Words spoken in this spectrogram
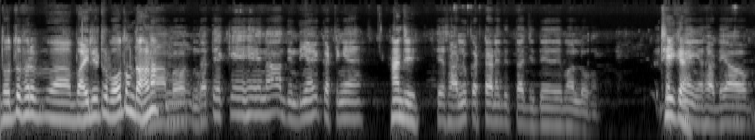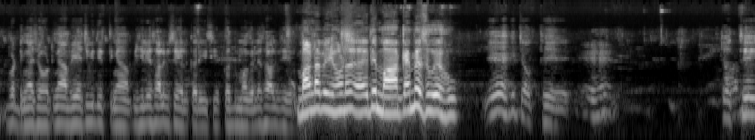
ਦੁੱਧ ਫਿਰ ਅ, 22 ਲੀਟਰ ਬਹੁਤ ਹੁੰਦਾ ਹਨਾ? ਹਾਂ ਬਹੁਤ ਹੁੰਦਾ। ਤੇ ਇੱਕ ਇਹ ਨਾ ਦਿੰਦੀਆਂ ਵੀ ਕੱਟੀਆਂ। ਹਾਂਜੀ। ਤੇ ਸਾਨੂੰ ਕੱਟਾ ਨੇ ਦਿੱਤਾ ਜਿੱਦੇ ਦੇ ਮੰਨ ਲਓ। ਠੀਕ ਕੱਟੀਆਂ ਹੈ ਹੀ ਆ ਸਾਡੇ ਆ ਵੱਡੀਆਂ ਛੋਟੀਆਂ ਵੇਚ ਵੀ ਦਿੱਤੀਆਂ। ਪਿਛਲੇ ਸਾਲ ਵੀ ਸੇਲ ਕਰੀ ਸੀ ਇੱਕ ਦੋ ਅਗਲੇ ਸਾਲ ਵੀ ਸੇਲ ਮੰਨ ਲਾ ਵੀ ਹੁਣ ਇਹਦੀ ਮਾਂ ਕਹਿੰਦੇ ਸੂਏ ਹੋ ਇਹ ਹੈ ਕਿ ਚੌਥੇ? ਇਹ ਚੌਥੇ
